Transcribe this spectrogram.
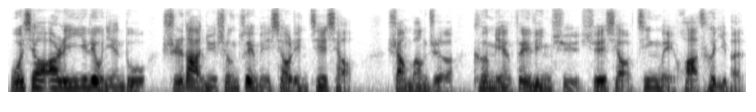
我校2016年度十大女生最美笑脸揭晓，上榜者可免费领取学校精美画册一本。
